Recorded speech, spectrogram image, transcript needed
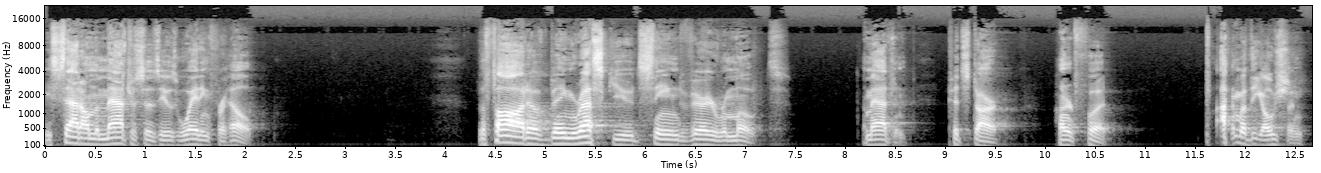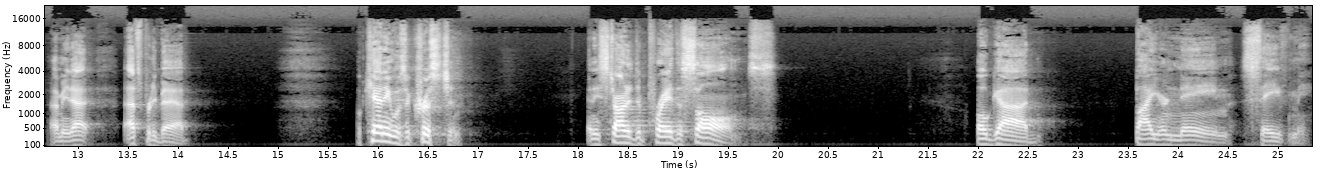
he sat on the mattresses. He was waiting for help. The thought of being rescued seemed very remote. Imagine, pitch dark, 100 foot, bottom of the ocean. I mean, that, that's pretty bad. Well, Kenny was a Christian, and he started to pray the Psalms. Oh God, by your name, save me.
